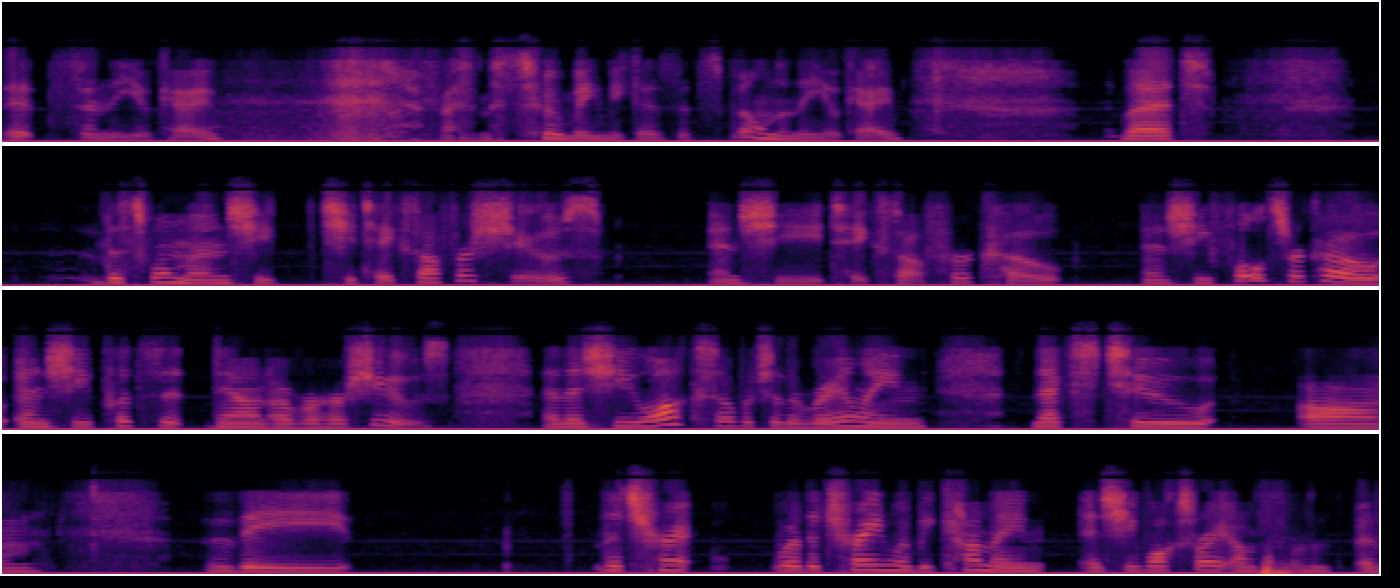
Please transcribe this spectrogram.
it's in the UK. I'm assuming because it's filmed in the UK. But this woman, she she takes off her shoes and she takes off her coat and she folds her coat and she puts it down over her shoes. And then she walks over to the railing next to um the the train where the train would be coming and she walks right on in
